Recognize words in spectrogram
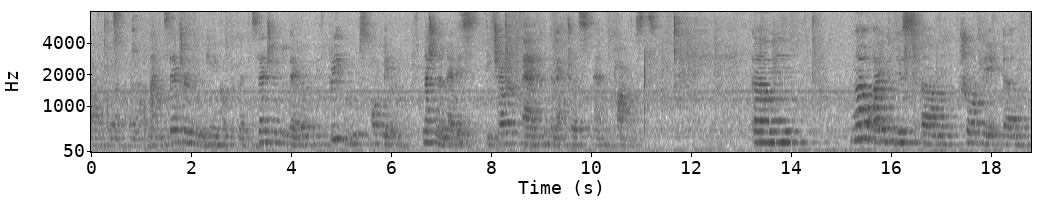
of the uh, 19th century to the beginning of the 20th century together with three groups of women, national ladies, teachers, and intellectuals and artists. Um, now I introduce um, shortly um,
